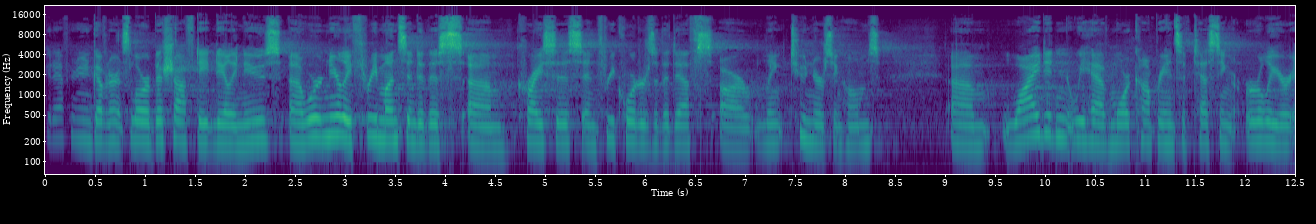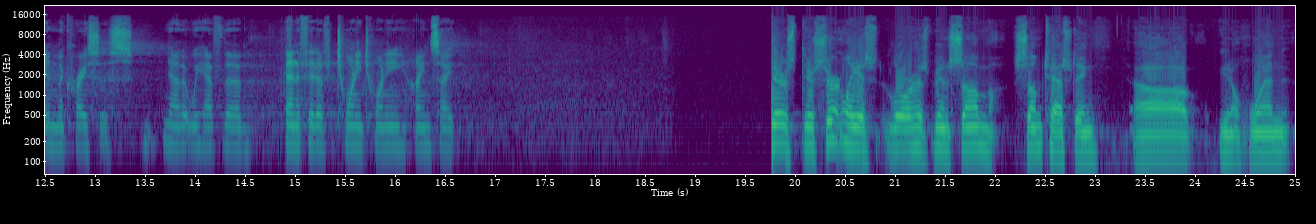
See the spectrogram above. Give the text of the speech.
Good afternoon, Governor. It's Laura Bischoff, Dayton Daily News. Uh, we're nearly three months into this um, crisis, and three quarters of the deaths are linked to nursing homes. Um, why didn't we have more comprehensive testing earlier in the crisis, now that we have the benefit of 2020 hindsight? There's, there certainly is, Laura, has been some, some testing. Uh, you know, when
